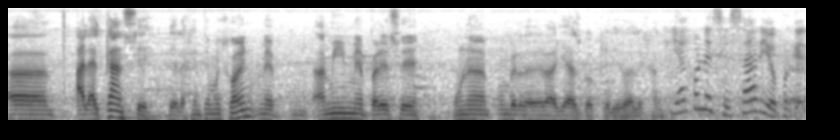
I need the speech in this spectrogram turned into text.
ah, al alcance de la gente muy joven, me- a mí me parece una- un verdadero hallazgo, querido Alejandro. Y algo necesario, porque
